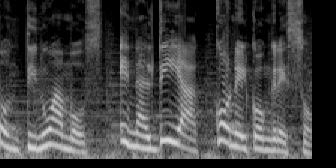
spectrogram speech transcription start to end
Continuamos en Al día con el Congreso.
